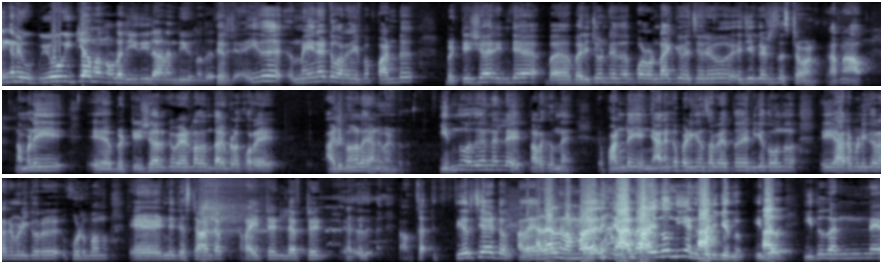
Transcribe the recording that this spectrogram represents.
എങ്ങനെ ഉപയോഗിക്കാം എന്നുള്ള രീതിയിലാണ് എന്ത് ചെയ്യുന്നത്? തീർച്ചയായും. ഇത് മെയിനായിട്ട് പറഞ്ഞു ഇപ്പോൾ പണ്ട് ബ്രിട്ടീഷുകാർ ഇന്ത്യ ഭരിച്ചുകൊണ്ടിരുന്നപ്പോൾ ഉണ്ടാക്കി വെച്ചൊരു എഡ്യൂക്കേഷൻ സിസ്റ്റമാണ്. കാരണം നമ്മൾ ഈ ബ്രിട്ടീഷുകാർക്ക് വേണ്ടത് എന്താ? ഇവിടെ കുറേ അടിമകളെയാണ് വേണ്ടത്. ഇന്നും അത് തന്നെയല്ലേ നടക്കുന്നത് പണ്ട് ഞാനൊക്കെ പഠിക്കുന്ന സമയത്ത് എനിക്ക് തോന്നുന്നു ഈ അരമണിക്കൂർ അരമണിക്കൂർ കുടുംബം എണ്ണി stand up right hand left hand തീർച്ചയായിട്ടും. അതായത് ഞാൻ പറയുന്നു നീ അനുസരിക്കുന്നു. ഇത് ഇത് തന്നെ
